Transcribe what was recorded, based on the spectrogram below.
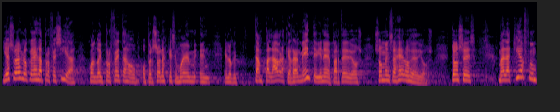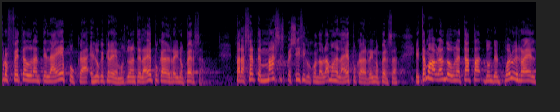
Y eso es lo que es la profecía cuando hay profetas o, personas que se mueven en, lo que dan palabras que realmente vienen de parte de Dios, son mensajeros de Dios. Entonces, Malaquías fue un profeta durante la época, es lo que creemos, durante la época del reino persa. Para hacerte más específico, cuando hablamos de la época del reino persa, estamos hablando de una etapa donde el pueblo de Israel,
